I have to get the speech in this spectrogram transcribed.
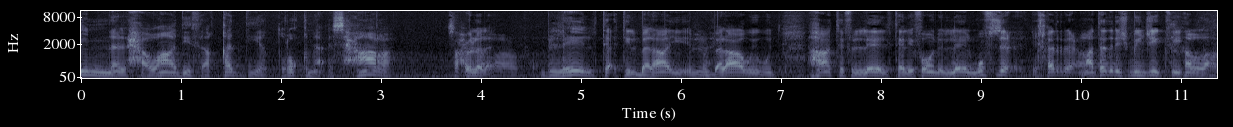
إن الحوادث قد يطرقن أسحارا. صح ولا لا؟ بالليل تأتي البلاوي البلاوي وهاتف الليل تليفون الليل مفزع يخرع ما تدري إيش بيجيك فيه. الله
